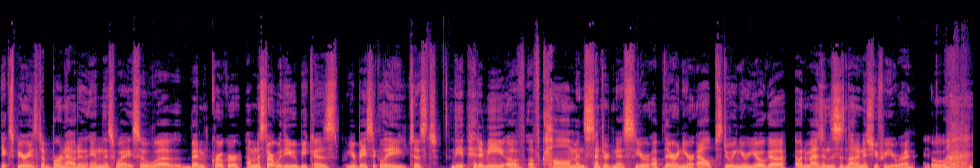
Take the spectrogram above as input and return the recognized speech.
experienced a burnout in, in this way. So, uh, Ben Croker, I'm going to start with you because you're basically just the epitome of, of calm and centeredness. You're up there in your Alps doing your yoga. I would imagine this is not an issue for you, right? Oh,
